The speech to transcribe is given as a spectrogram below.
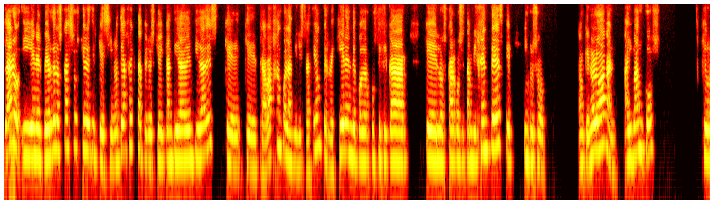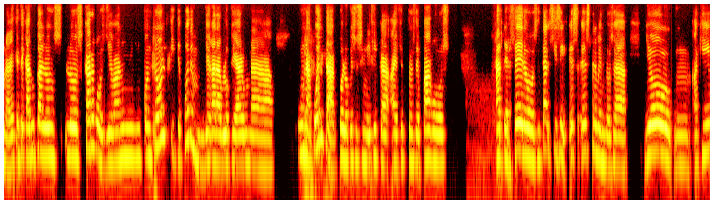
Claro, y en el peor de los casos, quiero decir que si no te afecta, pero es que hay cantidad de entidades que, que trabajan con la administración, que requieren de poder justificar que los cargos están vigentes, que incluso, aunque no lo hagan, hay bancos que una vez que te caducan los, los cargos llevan un control y te pueden llegar a bloquear una, una cuenta, con lo que eso significa a efectos de pagos a terceros y tal. Sí, sí, es, es tremendo. O sea, yo mm, aquí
